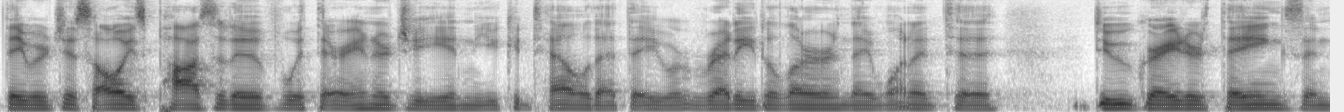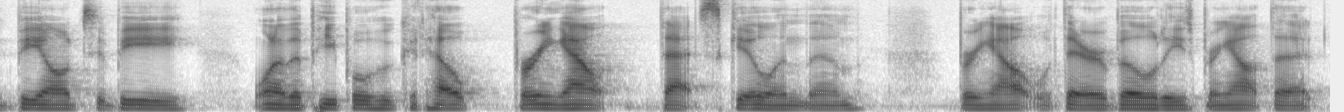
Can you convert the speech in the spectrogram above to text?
they were just always positive with their energy and you could tell that they were ready to learn they wanted to do greater things and be able to be one of the people who could help bring out that skill in them bring out their abilities bring out that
